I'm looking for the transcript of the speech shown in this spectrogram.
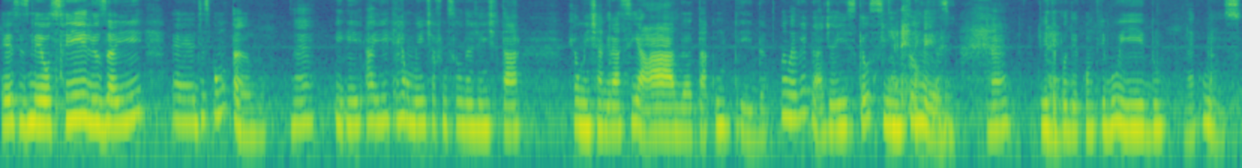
esses meus filhos aí é, despontando, né? E, e, aí, realmente, a função da gente está realmente agraciada, está cumprida. Não é verdade, é isso que eu sinto mesmo, né? De ter é. poder contribuído né, com isso.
